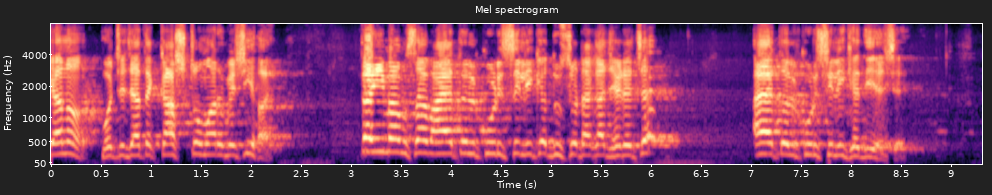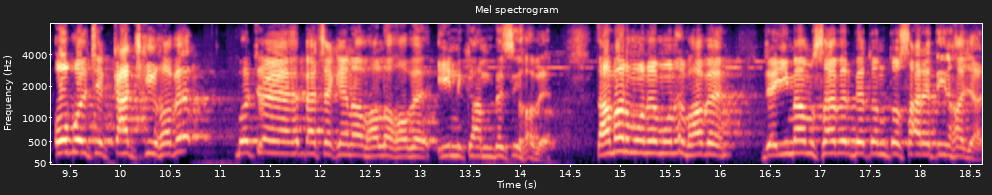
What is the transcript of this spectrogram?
কেন? বলছে, যাতে কাস্টমার বেশি হয়। তা ইমাম সাহেব আয়াতুল কুরসি লিখে দুশো টাকা ঝেড়েছে, আয়াতুল কুরসি লিখে দিয়েছে। ও বলছে, কাজ কি হবে? বলছে, বেচা কেনা ভালো হবে ইনকাম বেশি হবে। তা আমার মনে মনে ভাবে যে ইমাম সাহেবের বেতন তো সাড়ে তিন হাজার।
